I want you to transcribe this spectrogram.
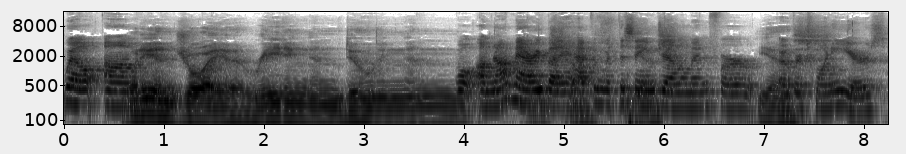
Well, um, What do you enjoy uh, reading and doing? And well, I'm not married, but I have been with the same Yes. gentleman for Yes. over 20 years.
